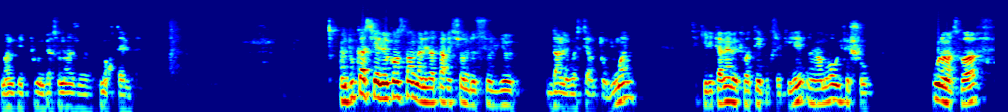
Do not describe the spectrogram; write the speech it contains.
malgré tout un personnage mortel. En tout cas, y a une constante dans les apparitions de ce lieu, dans les western tout du moins, c'est qu'il est quand même exploité pour ce qu'il est, un endroit où il fait chaud, où l'on a soif,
